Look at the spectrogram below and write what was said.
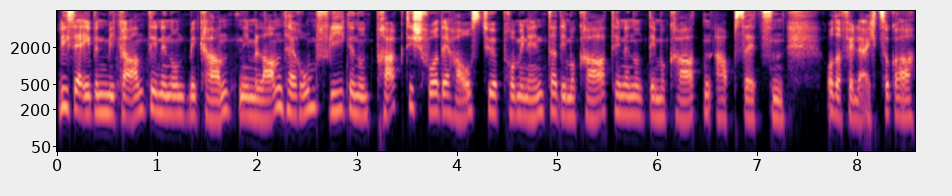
ließ er eben Migrantinnen und Migranten im Land herumfliegen und praktisch vor der Haustür prominenter Demokratinnen und Demokraten absetzen oder vielleicht sogar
